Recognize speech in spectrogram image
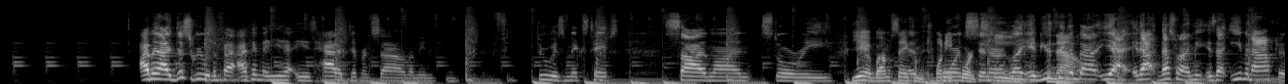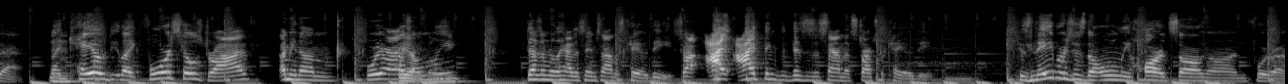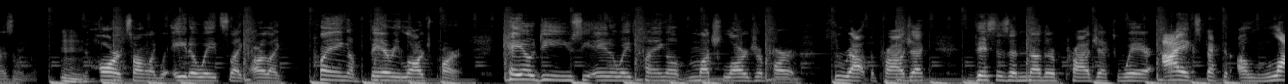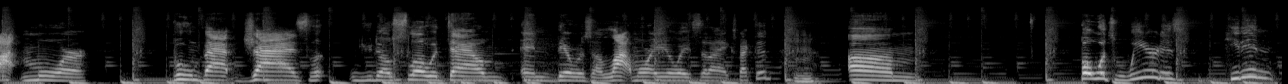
I mean, I disagree with the fact. I think that he he's had a different sound. I mean, f- f- through his mixtapes, sideline story, Yeah, but I'm saying from and 2014 Sinner. Like if you think now. about it, yeah, that, that's what I mean. Is that even after that, like Mm-hmm. KOD, like Forest Hills Drive. I mean, um, For Your Eyes For Your Eyes Only Only. doesn't really have the same sound as KOD. So I I think that this is a sound that starts with KOD. Because Neighbors is the only hard song on For Your Eyes Only. Mhm. Hard song, like with 808s, like are like playing a very large part. KOD, you see 808s playing a much larger part throughout the project. This is another project where I expected a lot more boom bap, jazz, you know, slow it down, and there was a lot more 808s than I expected. Mhm. Um, but what's weird is he didn't.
